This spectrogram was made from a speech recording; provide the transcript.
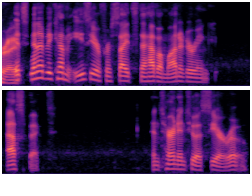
right. It's gonna become easier for sites to have a monitoring aspect and turn into a CRO.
